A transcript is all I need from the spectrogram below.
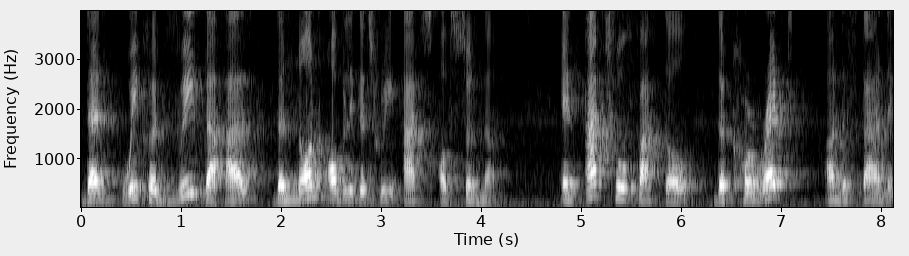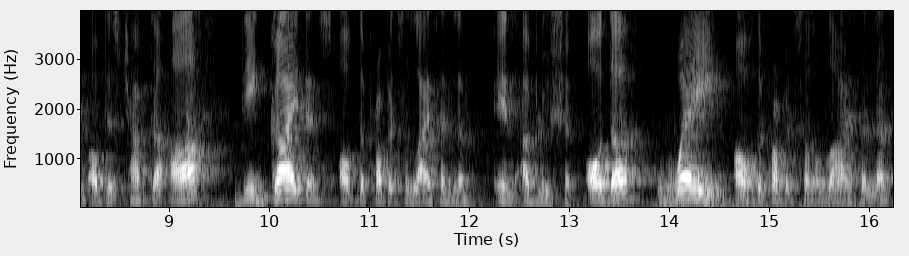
then we could read that as the non obligatory acts of sunnah. In actual fact, though, the correct understanding of this chapter are the guidance of the Prophet ﷺ in ablution, or the way of the Prophet ﷺ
